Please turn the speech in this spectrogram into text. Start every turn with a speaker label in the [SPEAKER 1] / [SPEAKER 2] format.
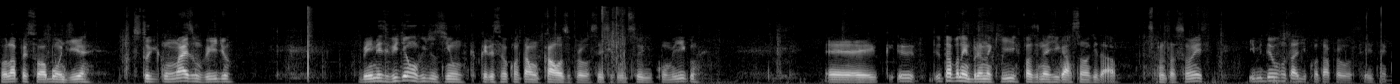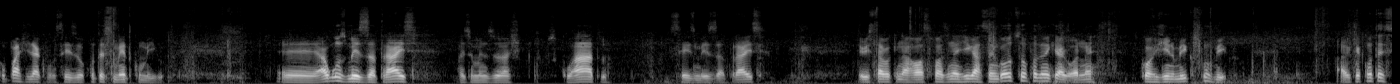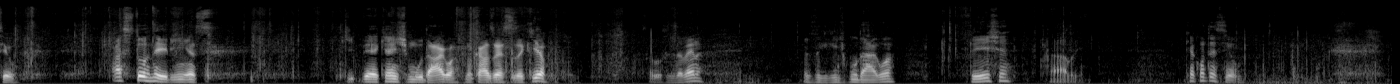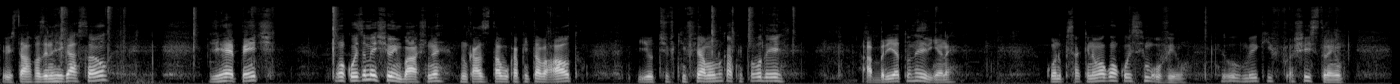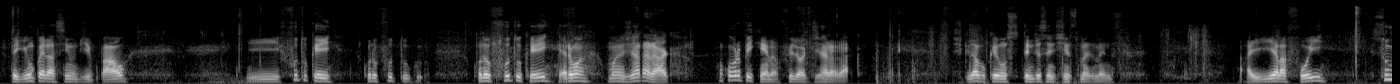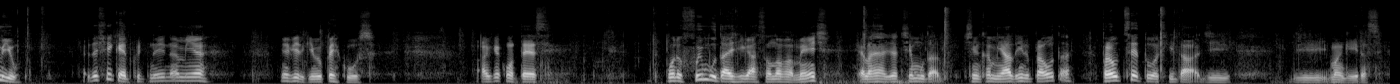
[SPEAKER 1] Olá pessoal, bom dia. Estou aqui com mais um vídeo. Bem, nesse vídeo é um videozinho que eu queria só contar um caos para vocês que aconteceu aqui comigo. É, eu, eu tava lembrando aqui, fazendo a irrigação aqui das plantações e me deu vontade de contar para vocês, né? compartilhar com vocês o acontecimento comigo. É, alguns meses atrás, mais ou menos eu acho uns 4, 6 meses atrás, eu estava aqui na roça fazendo a irrigação igual eu estou fazendo aqui agora, né? Corrigindo micro por micro. Aí o que aconteceu? As torneirinhas que, é, que a gente muda água, no caso essas aqui, ó. Só vocês tá vendo? Essas aqui que a gente muda água, fecha, abre. O que aconteceu? Eu estava fazendo irrigação, de repente uma coisa mexeu embaixo, né? No caso tava, o capim estava alto e eu tive que enfiar a mão no capim para poder abrir a torneirinha, né? Quando pensar que não, alguma coisa se moveu. Eu meio que achei estranho. Peguei um pedacinho de pau e futuquei. Quando eu, futu... Quando eu futuquei, era uma, uma jararaca. Uma cobra pequena, um filhote de jararaca. Acho que dava o quê? uns 30 centímetros mais ou menos. Aí ela foi sumiu. Eu deixei quieto, continuei na minha, minha vida aqui, meu percurso. Aí o que acontece? Quando eu fui mudar a irrigação novamente, ela já tinha mudado, tinha caminhado indo para outra, para outro setor aqui da, de, de mangueiras.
